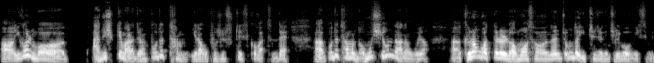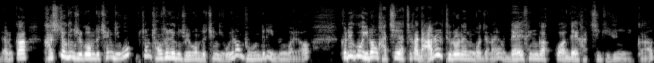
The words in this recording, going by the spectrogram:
어, 이걸 뭐 아주 쉽게 말하자면 뿌듯함이라고 보실 수도 있을 것 같은데 아, 뿌듯함은 너무 쉬운 단어고요. 아, 그런 것들을 넘어서는 좀 더 입체적인 즐거움이 있습니다. 그러니까 가시적인 즐거움도 챙기고 좀 정서적인 즐거움도 챙기고 이런 부분들이 있는 거예요. 그리고 이런 가치 자체가 나를 드러내는 거잖아요. 내 생각과 내 가치 기준이니까.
